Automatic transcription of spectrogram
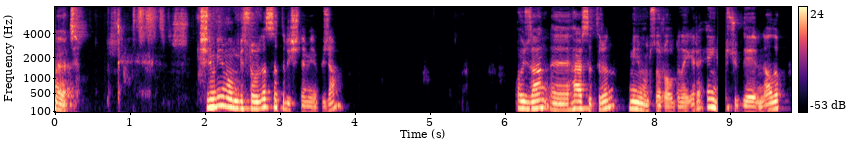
Evet. Şimdi minimum bir soruda satır işlemi yapacağım. O yüzden e, her satırın minimum soru olduğuna göre en küçük değerini alıp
